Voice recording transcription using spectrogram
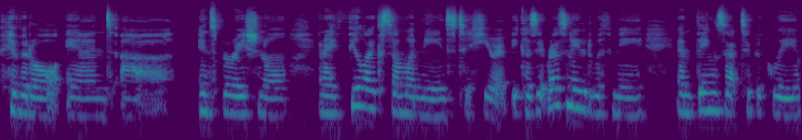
pivotal and uh, inspirational. And I feel like someone needs to hear it because it resonated with me and things that typically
